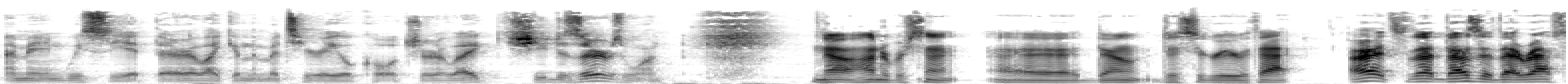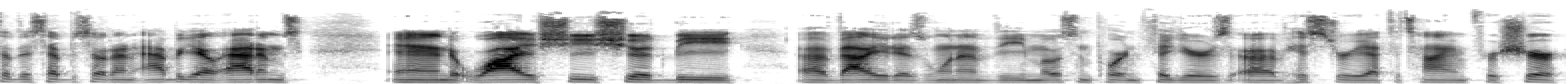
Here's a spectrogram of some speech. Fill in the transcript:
I mean, we see it there, like in the material culture, like she deserves one. No, hundred uh, percent. Don't disagree with that. All right, so that does it. That wraps up this episode on Abigail Adams and why she should be uh, valued as one of the most important figures of history at the time, for sure.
